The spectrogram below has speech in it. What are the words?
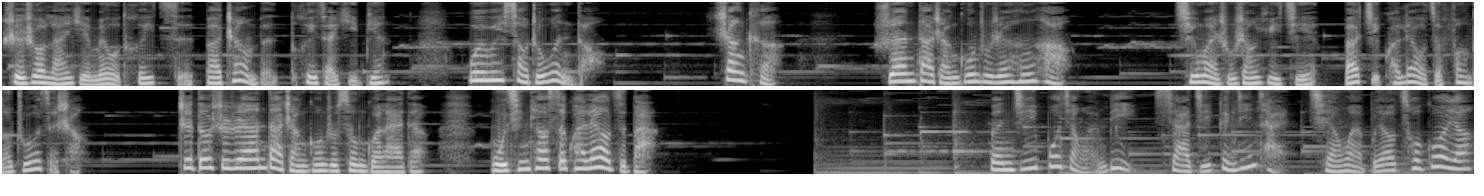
水若兰也没有推辞，把账本推在一边，微微笑着问道：“尚可，瑞安大长公主人很好。”秦婉如让玉洁把几块料子放到桌子上，这都是瑞安大长公主送过来的，母亲挑四块料子吧。本集播讲完毕，下集更精彩，千万不要错过哟。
